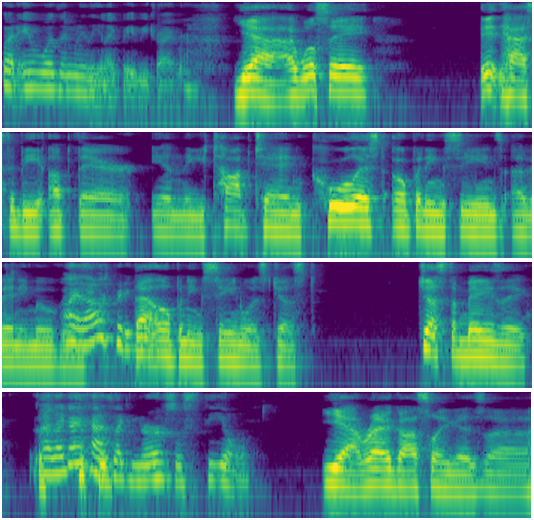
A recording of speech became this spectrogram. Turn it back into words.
but it wasn't really like Baby Driver. Yeah, I will say it has to be up there in the top 10 coolest opening scenes of any movie. Oh, yeah, that was pretty that opening scene was just just amazing. Yeah, that guy has like nerves of steel. Yeah, Ryan Gosling is uh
